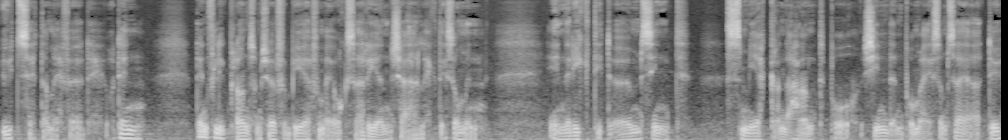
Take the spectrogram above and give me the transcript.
utsätta mig för det. Och den, den flygplan som kör förbi är för mig också ren kärlek. Det är som en, en riktigt ömsint smekande hand på kinden på mig som säger att du,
